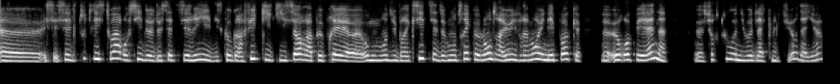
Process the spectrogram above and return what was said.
Euh, c'est toute l'histoire aussi de, cette série discographique qui, sort à peu près euh, au moment du Brexit, c'est de montrer que Londres a eu vraiment une époque européenne, surtout au niveau de la culture d'ailleurs.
